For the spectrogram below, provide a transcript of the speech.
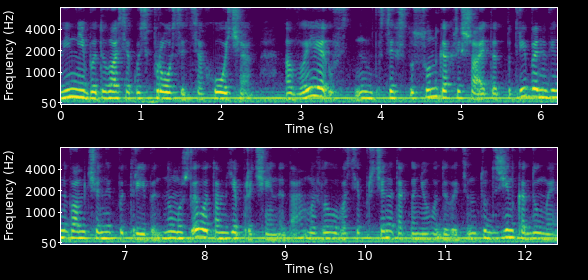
він ніби до вас якось проситься, хоче, а ви в, цих стосунках рішаєте, потрібен він вам чи не потрібен. Ну, можливо, там є причини, да? можливо, у вас є причини так на нього дивитися. Ну тут жінка думає,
